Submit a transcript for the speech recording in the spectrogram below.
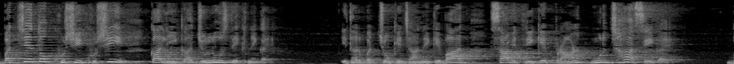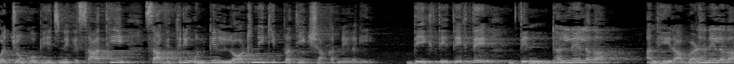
बच्चे तो खुशी खुशी काली का जुलूस देखने गए। इधर बच्चों के जाने के बाद सावित्री के प्राण मुरझा से गए। बच्चों को भेजने के साथ ही सावित्री उनके लौटने की प्रतीक्षा करने लगी। देखते देखते दिन ढलने लगा, अंधेरा बढ़ने लगा,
